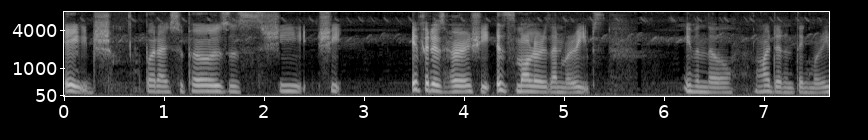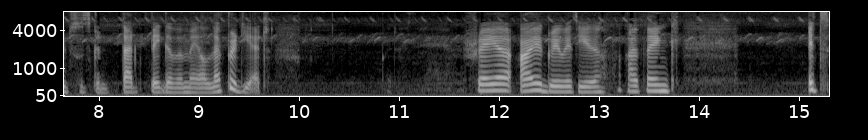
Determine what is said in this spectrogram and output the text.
age, but I suppose she she if it is her, she is smaller than Maribs. Even though I didn't think Maribs was that big of a male leopard yet. Freya, I agree with you. I think it's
